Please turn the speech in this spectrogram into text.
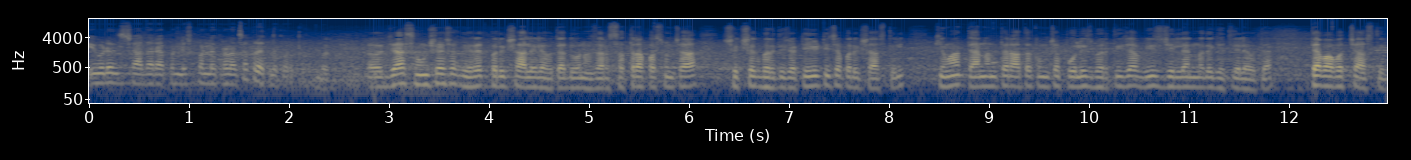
एव्हिडन्सच्या आधारे आपण निष्पन्न करण्याचा प्रयत्न करतो. ज्या संशयाच्या घेऱ्यात परीक्षा आलेल्या होत्या दोन हजार सतरापासूनच्या शिक्षक भरतीच्या टी ई टीच्या परीक्षा असतील किंवा त्यानंतर आता तुमच्या पोलीस भरती ज्या वीस जिल्ह्यांमध्ये घेतलेल्या होत्या त्याबाबतच्या असतील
